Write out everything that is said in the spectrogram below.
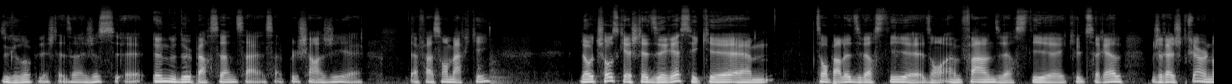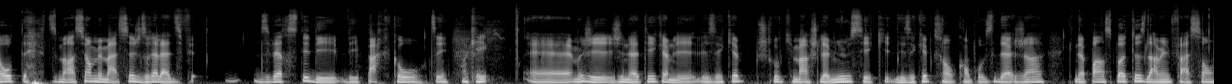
du groupe. Là, je te dirais juste une ou deux personnes, ça, ça peut changer de façon marquée. L'autre chose que je te dirais, c'est que, euh, on parlait de diversité, euh, disons, homme-femme, diversité euh, culturelle. Je rajouterais une autre dimension même à ça, je dirais la diversité des, parcours. OK. moi, j'ai noté comme les, équipes, je trouve qui marchent le mieux, c'est des équipes qui sont composées de gens qui ne pensent pas tous de la même façon.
